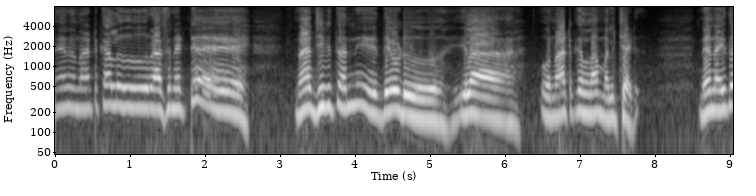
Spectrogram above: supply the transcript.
నేను నాటకాలు రాసినట్టే నా జీవితాన్ని దేవుడు ఇలా ఓ నాటకంలా మలిచాడు. నేను ఐదో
